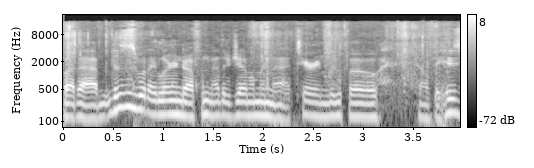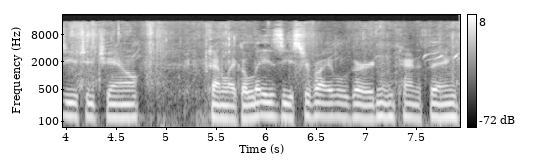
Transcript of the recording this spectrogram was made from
But um, this is what I learned off another gentleman, uh, Terran Lupo, off of his YouTube channel. Kind of like a lazy survival garden kind of thing.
